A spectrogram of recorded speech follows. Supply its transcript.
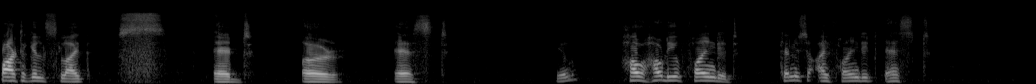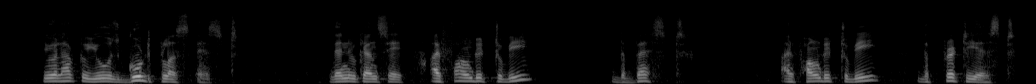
particles like s, ed, er, est, you know, how, how do you find it? Can you say, I find it est? You will have to use good plus est. Then you can say, I found it to be the best. I found it to be the prettiest.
